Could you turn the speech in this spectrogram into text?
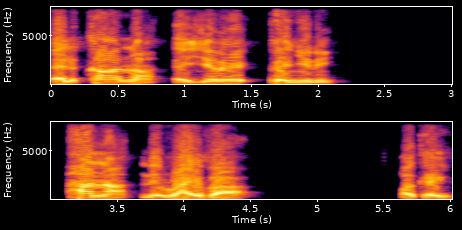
Elkana ɛyere panyini. Hana ne rival. Okay?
